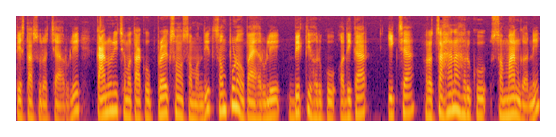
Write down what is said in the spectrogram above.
त्यस्ता सुरक्षाहरूले कानुनी क्षमताको प्रयोगसँग सम्बन्धित सम्पूर्ण उपायहरूले व्यक्तिहरूको अधिकार इच्छा र चाहनाहरूको सम्मान गर्ने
